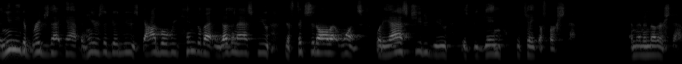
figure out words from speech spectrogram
then you need to bridge that gap. And here's the good news God will rekindle that. He doesn't ask you to fix it all at once. What He asks you to do is begin to take a first step, and then another step,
